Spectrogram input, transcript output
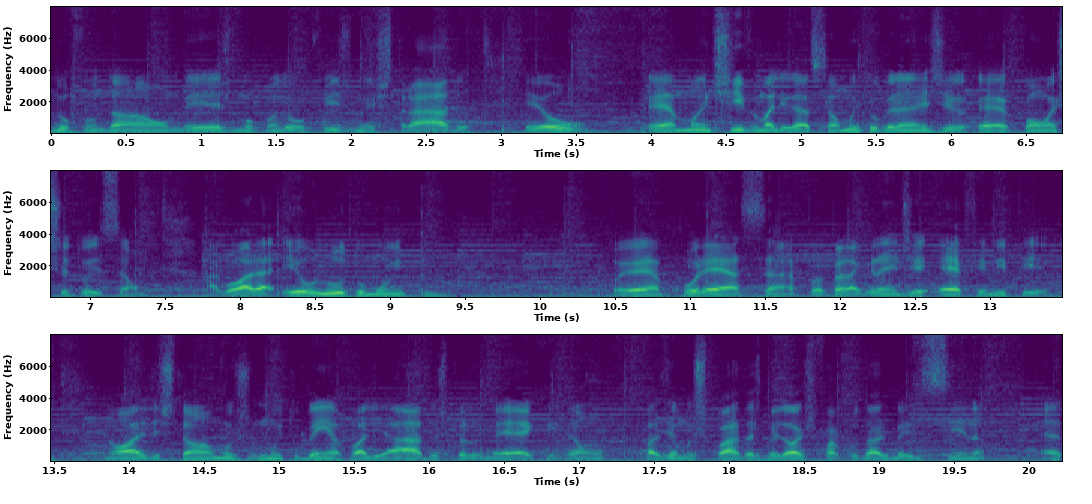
no fundão, mesmo quando eu fiz mestrado, eu é, mantive uma ligação muito grande é, com a instituição. Agora, eu luto muito é, por essa, por, pela grande FMP. Nós estamos muito bem avaliados pelo MEC, então fazemos parte das melhores faculdades de medicina é,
